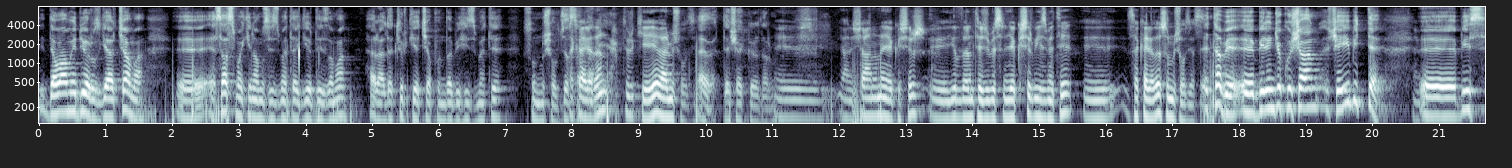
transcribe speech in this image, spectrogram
devam ediyoruz gerçi ama e, esas makinamız hizmete girdiği zaman herhalde Türkiye çapında bir hizmeti sunmuş olacağız. Sakarya'dan. Türkiye'ye vermiş olacağız. Evet teşekkür ederim. Ee, yani şanına yakışır, e, yılların tecrübesine yakışır bir hizmeti e, Sakarya'da sunmuş olacağız. E, tabii e, birinci kuşağın şeyi bitti. E, biz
